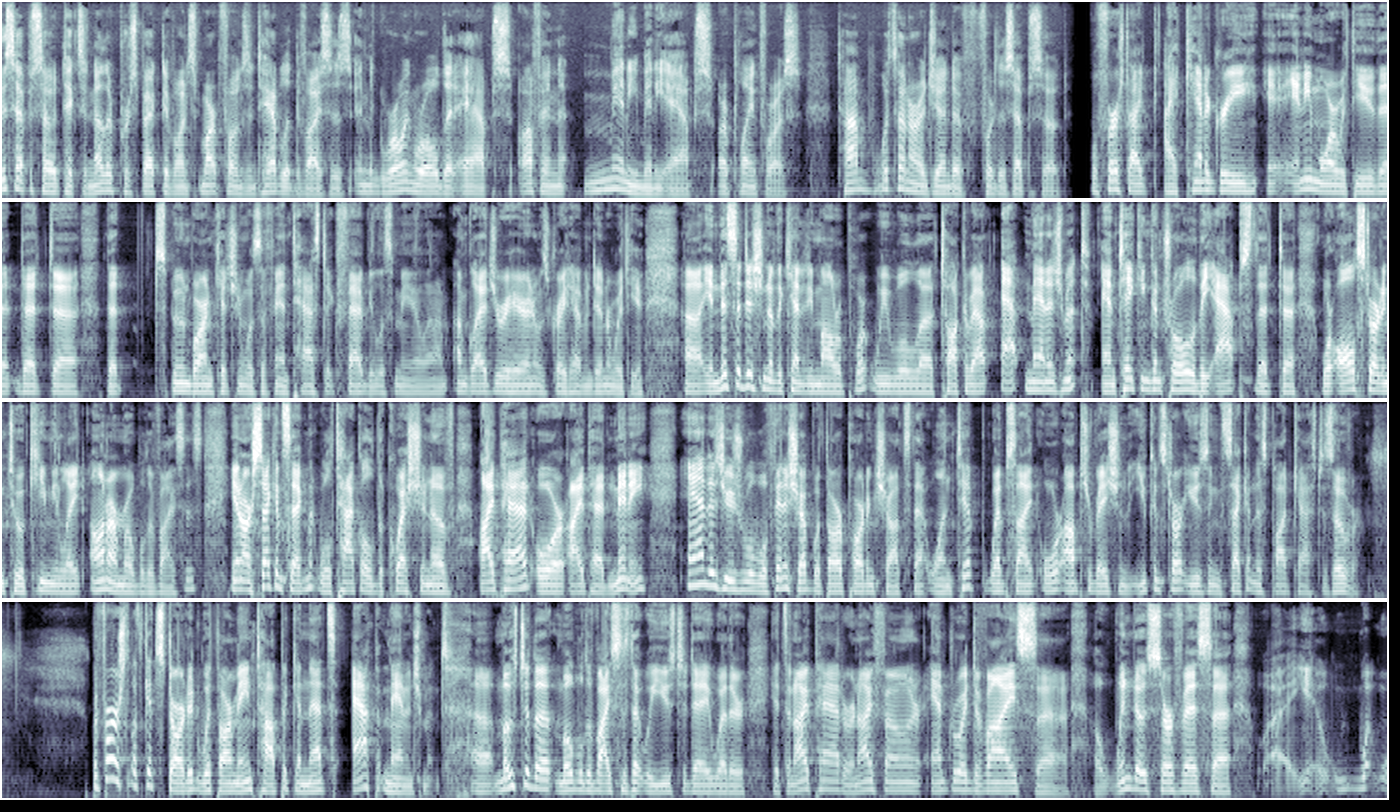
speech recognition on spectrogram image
This episode takes another perspective on smartphones and tablet devices and the growing role that apps, often many, many apps, are playing for us. Tom, what's on our agenda for this episode? Well, first, I, I can't agree anymore with you that that uh, that Spoon Barn Kitchen was a fantastic, fabulous meal, and I'm, I'm glad you were here, and it was great having dinner with you. Uh, in this edition of the Kennedy Mighell Report, we will uh, talk about app management and taking control of the apps that uh, we're all starting to accumulate on our mobile devices. In our second segment, we'll tackle the question of iPad or iPad Mini, and as usual, we'll finish up with our parting shots that one tip, website, or observation that you can start using the second this podcast is over. But first, let's get started with our main topic, and that's app management. Uh, most of the mobile devices that we use today, whether it's an iPad or an iPhone, or Android device, uh, a Windows Surface, uh, Uh,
